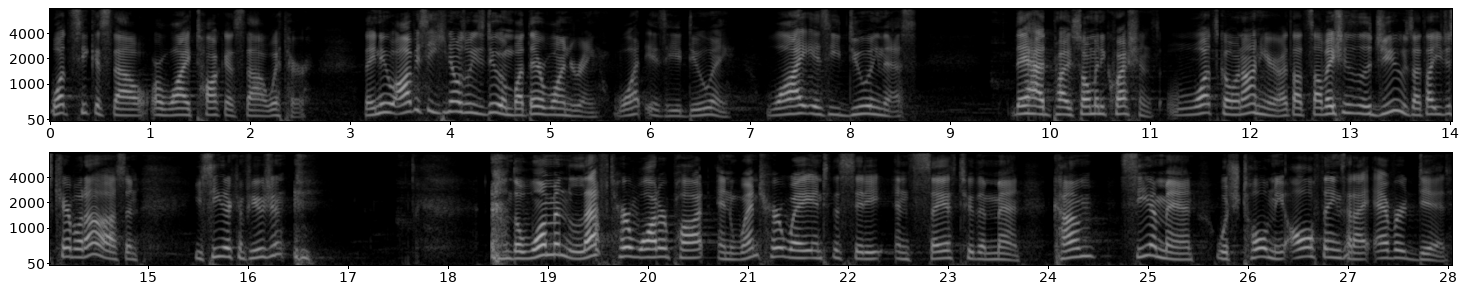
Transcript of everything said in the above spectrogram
What seekest thou, or why talkest thou with her? They knew, obviously, he knows what he's doing, but they're wondering, What is he doing? Why is he doing this? They had probably so many questions. What's going on here? I thought salvation is of the Jews. I thought you just care about us. And you see their confusion? the woman left her water pot and went her way into the city and saith to the men, Come, see a man which told me all things that I ever did.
